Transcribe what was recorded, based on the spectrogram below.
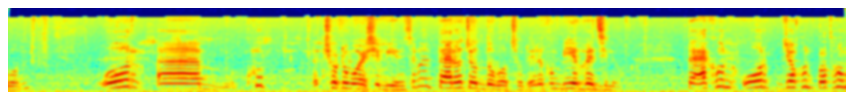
বোন। ওর খুব ছোট বয়সে বিয়ে হয়েছে মানে তেরো চোদ্দ বছর এরকম বিয়ে হয়েছিল। তো এখন ওর যখন প্রথম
